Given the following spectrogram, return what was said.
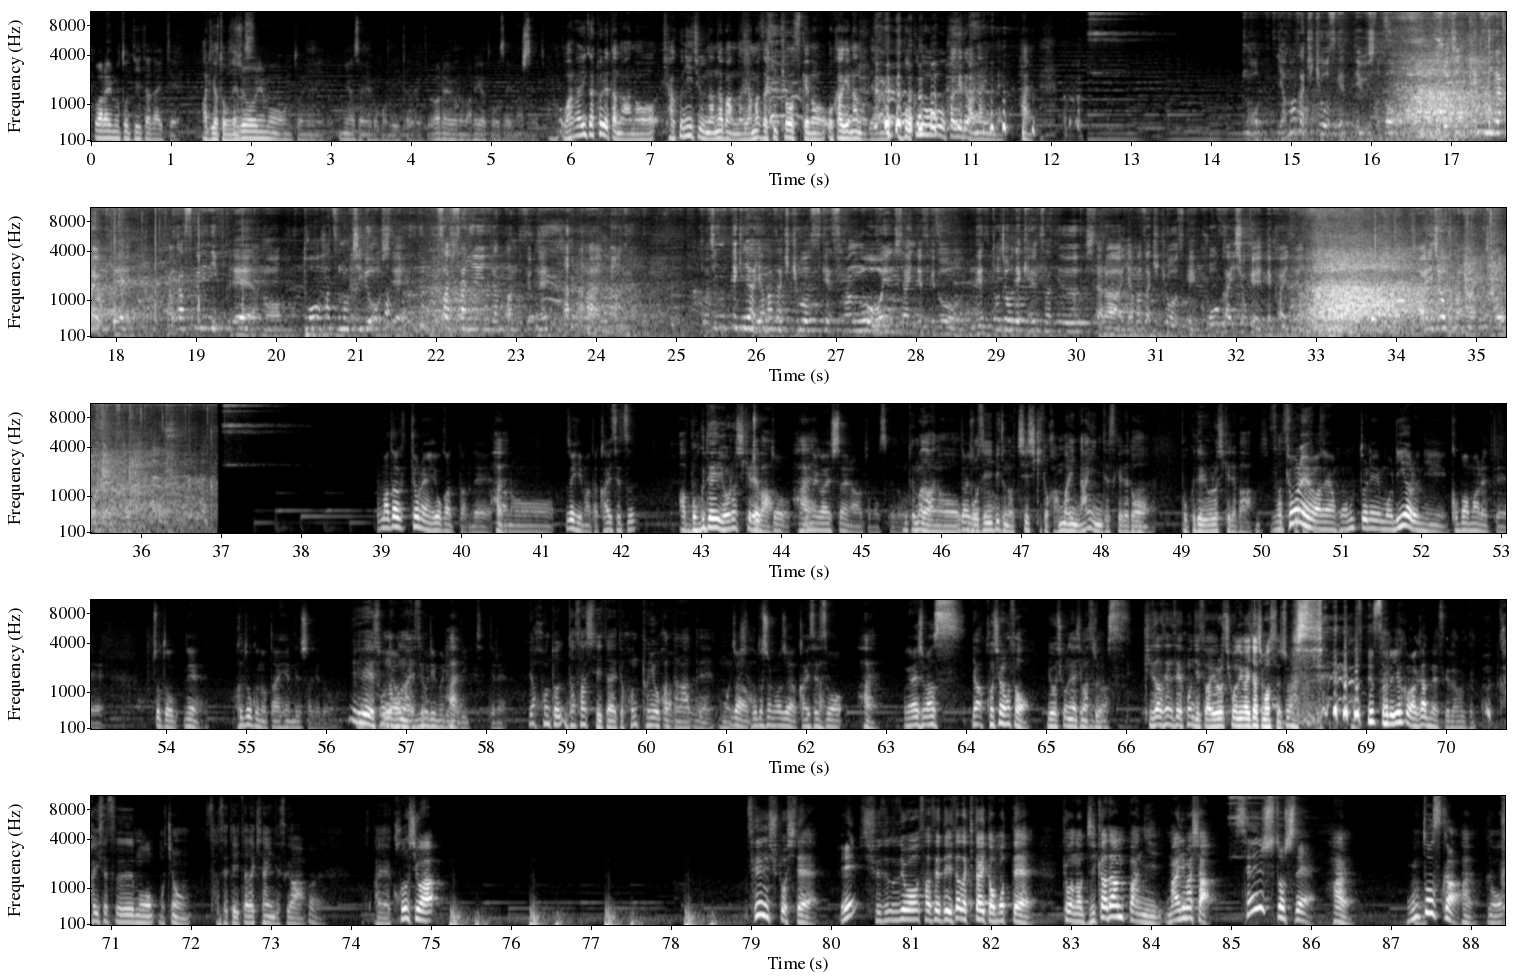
笑いも取っていただいてありがとうござ非います。常にもう本当に皆さん喜んでいただいて我々もありがとうございましたと笑いが取れたのはあの127番の山崎恭介のおかげなので、あの 僕のおかげではないんで、はい。あの山崎恭介っていう人と個人的に仲良くて高須クリニックであの頭髪の治療をしてふさふさになったんですよね、はい、個人的には山崎恭介さんを応援したいんですけどネット上で検索したら山崎恭介公開処刑って書いてあって大丈夫かなってちょっと思ってるんですよ。また去年良かったんで、はい。あのぜひまた解説あ僕でよろしければ、ちょっとおはい。願いしたいなと思うんですけど、本当にまだあのボディービルの知識とかあんまりないんですけれど、はい僕でよろしければ。去年はね本当にもうリアルに拒まれてちょっとね口説くの大変でしたけど、い。えいえそんなことないですよ。や無理無理無理って言ってね、いや本当出させていただいて本当に良かったなって思いました。じゃあ今年もじゃあ解説をはい。お願いします、いやこちらこそよろしくお願いします。木澤先生本日はよろしくお願いいたします。それよくわかんないですけど僕、解説ももちろんさせていただきたいんですが、はい、えー今年は選手としてえ？出場させていただきたいと思って今日の直談判に参りました。選手として？はい。本当ですか、はい、あのもう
